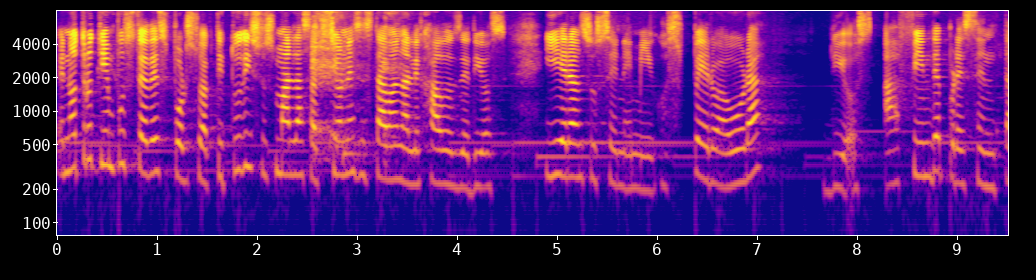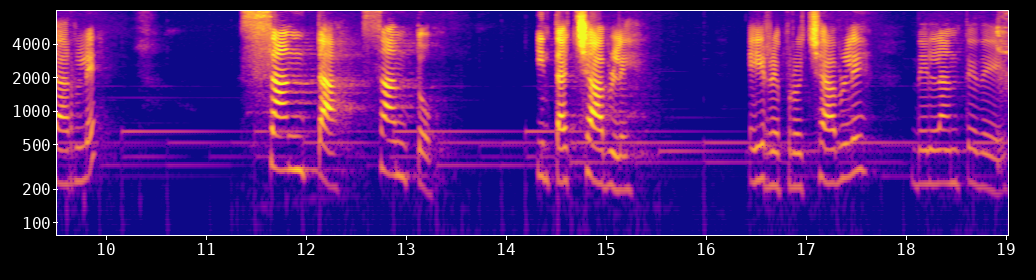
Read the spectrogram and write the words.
en otro tiempo ustedes por su actitud y sus malas acciones estaban alejados de Dios y eran sus enemigos, pero ahora Dios, a fin de presentarle santa, santo, intachable e irreprochable delante de Él.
